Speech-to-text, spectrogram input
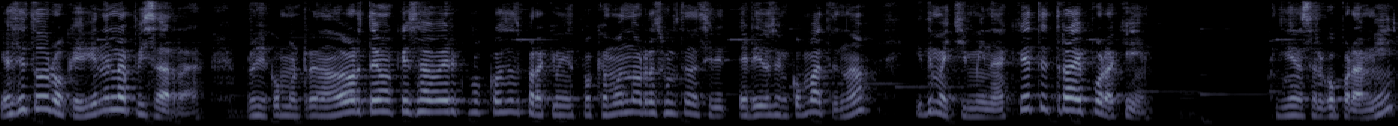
Y hace todo lo que viene en la pizarra. Porque como entrenador tengo que saber cosas para que mis Pokémon no resulten heridos en combate, ¿no? Y dime, Chimina, ¿qué te trae por aquí? ¿Tienes algo para mí?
